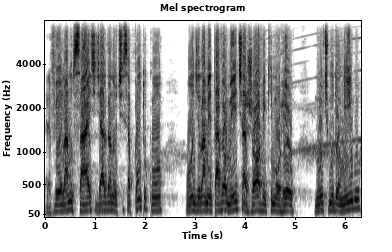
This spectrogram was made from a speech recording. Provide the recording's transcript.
é, ver lá no site diariodanoticia.com, onde lamentavelmente a jovem que morreu no último domingo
